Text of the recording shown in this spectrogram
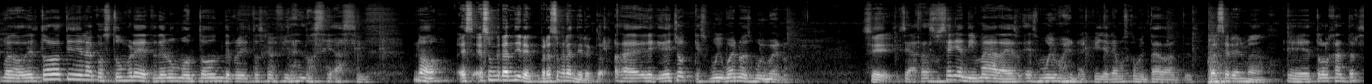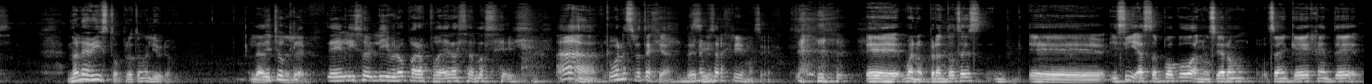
Bueno, Del Toro tiene la costumbre de tener un montón de proyectos que al final no se hacen. No, es, es un gran director, pero es un gran director. O sea, de, de hecho, que es muy bueno, es muy bueno. Sí. O sea, hasta su serie animada es, es muy buena, que ya le hemos comentado antes. ¿Cuál el más? Eh, Troll Hunters. No la he visto, pero tengo el libro. La- de hecho, la él hizo el libro para poder hacerlo serie. Ah, qué buena estrategia. Debería Sí. empezar a escribir más. sí. Eh, bueno, pero entonces, eh, y sí, hace poco anunciaron, ¿saben qué, gente?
